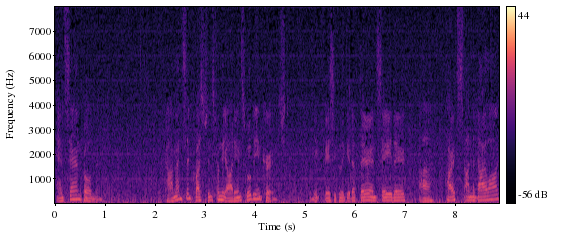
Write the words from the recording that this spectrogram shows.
and Sam Goldman. Comments and questions from the audience will be encouraged. Basically get up there and say their uh, parts on the dialogue,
